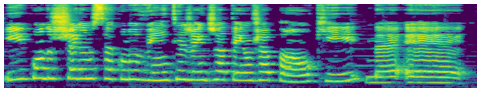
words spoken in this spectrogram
e quando chega no século XX, a gente já tem um Japão que, né, é,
